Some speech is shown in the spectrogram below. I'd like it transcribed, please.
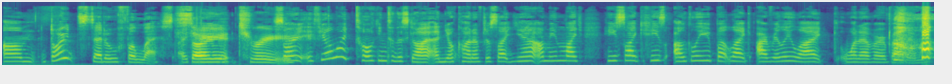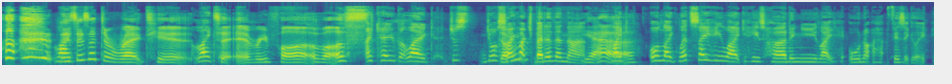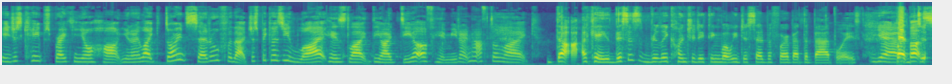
um, don't settle for less. Okay. So true. So if you're like talking to this guy and you're kind of just like, yeah, I mean like he's like he's ugly, but like I really like whatever about him. like- this is a direct hit Like- to every part of us. okay, but like just you're so Don't- much better than that. Yeah. Like or like let's say he like he's hurting you like or not physically. He just keeps breaking your heart, you know? Like don't settle for that. Just because you like his like the idea of him, you don't have to like The, okay, this is really contradicting what we just said before about the bad boys. Yeah, But but d-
